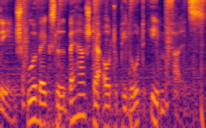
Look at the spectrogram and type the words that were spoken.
Den Spurwechsel beherrscht der Autopilot ebenfalls.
